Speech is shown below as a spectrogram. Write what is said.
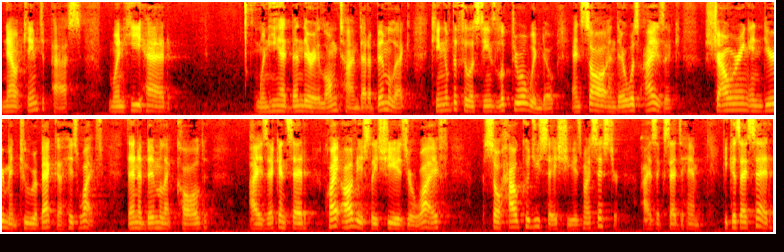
Now it came to pass when he had when he had been there a long time that Abimelech, king of the Philistines, looked through a window and saw, and there was Isaac showering endearment to Rebekah, his wife. Then Abimelech called Isaac and said, Quite obviously she is your wife, so how could you say she is my sister? Isaac said to him, Because I said,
